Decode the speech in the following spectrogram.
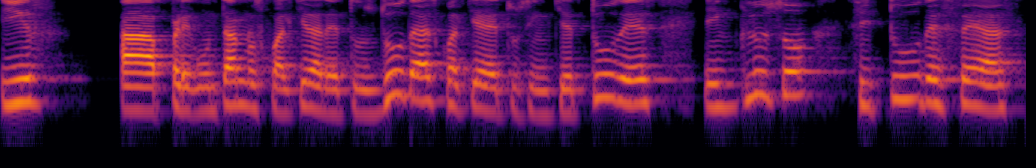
ir a preguntarnos cualquiera de tus dudas, cualquiera de tus inquietudes, incluso si tú deseas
